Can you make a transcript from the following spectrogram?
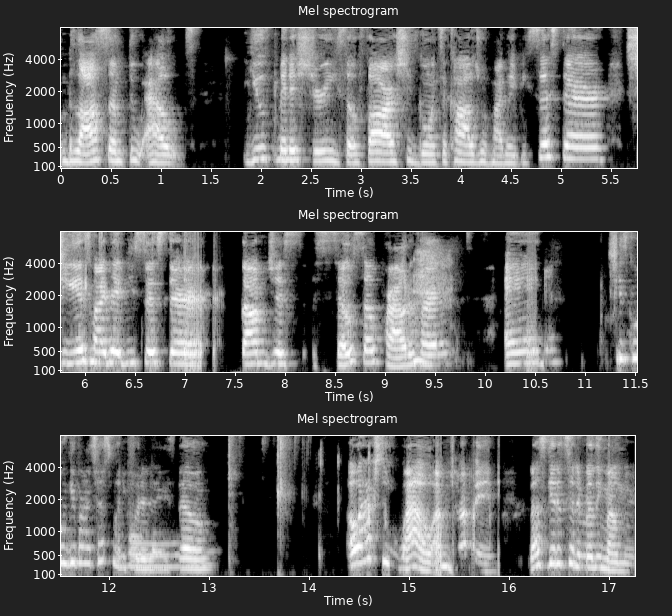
blossomed throughout youth ministry so far. She's going to college with my baby sister. She is my baby sister. So I'm just so, so proud of her. And she's going to give our testimony for today. So, oh, actually, wow, I'm jumping. Let's get into the Millie moment.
